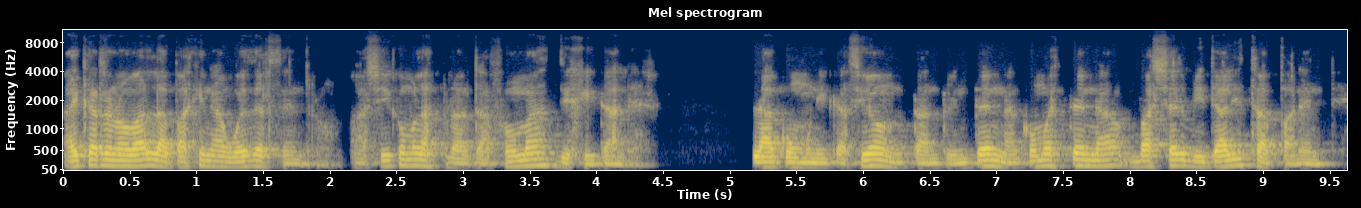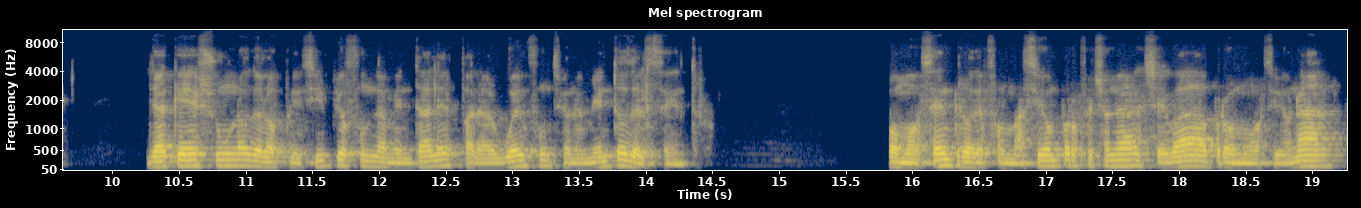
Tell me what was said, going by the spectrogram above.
Hay que renovar la página web del centro, así como las plataformas digitales. La comunicación, tanto interna como externa, va a ser vital y transparente, ya que es uno de los principios fundamentales para el buen funcionamiento del centro. Como centro de formación profesional se va a promocionar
